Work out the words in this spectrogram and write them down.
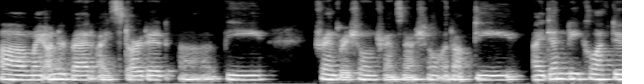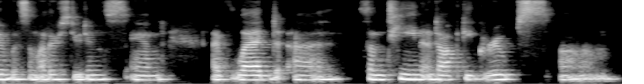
uh, my undergrad, I started uh, the Transracial and Transnational Adoptee Identity Collective with some other students, and I've led uh, some teen adoptee groups. Um,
